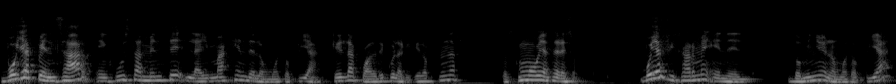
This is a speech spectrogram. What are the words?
Voy a pensar en justamente la imagen de la homotopía, que es la cuadrícula que quiero obtener. Entonces, ¿cómo voy a hacer eso? Voy a fijarme en el dominio de la homotopía,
